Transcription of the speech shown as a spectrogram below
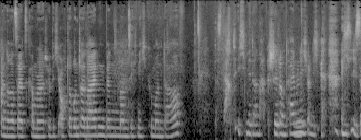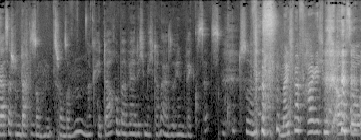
Andererseits kann man natürlich auch darunter leiden, wenn man sich nicht kümmern darf das dachte ich mir dann still und heimlich mhm. und ich, ich, ich saß da schon und dachte so, hm, schon so, hm, okay, darüber werde ich mich dann also hinwegsetzen. Gut zu wissen. Manchmal frage ich mich auch so,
